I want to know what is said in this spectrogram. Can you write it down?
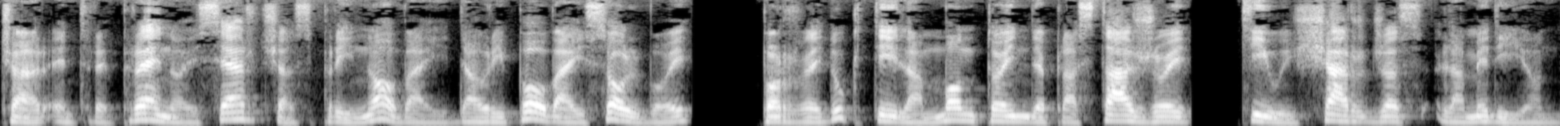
char entreprenoi sercias pri novai dauripovai solvoi por reducti la montoin de plastajoi kiwi chargas la medion.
